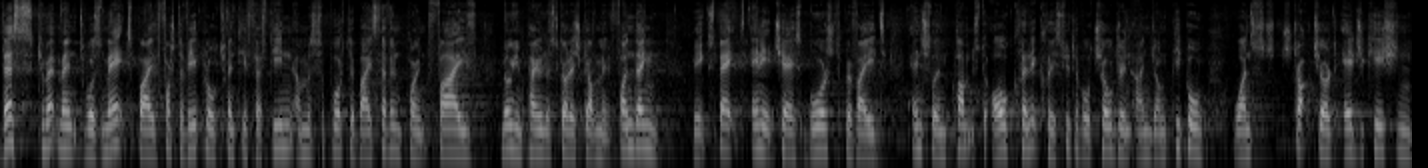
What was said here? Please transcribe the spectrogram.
This commitment was met by the 1st of April 2015 and was supported by £7.5 million of Scottish Government funding. We expect NHS boards to provide insulin pumps to all clinically suitable children and young people once structured education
